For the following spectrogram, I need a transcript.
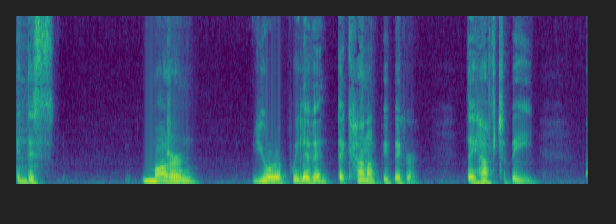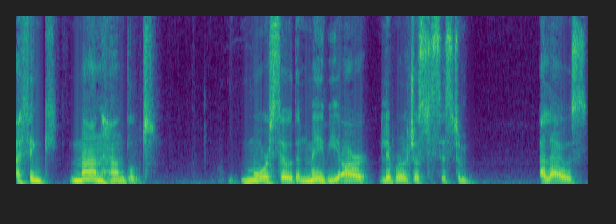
in this modern Europe we live in. They cannot be bigger. They have to be, I think, manhandled more so than maybe our liberal justice system allows.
